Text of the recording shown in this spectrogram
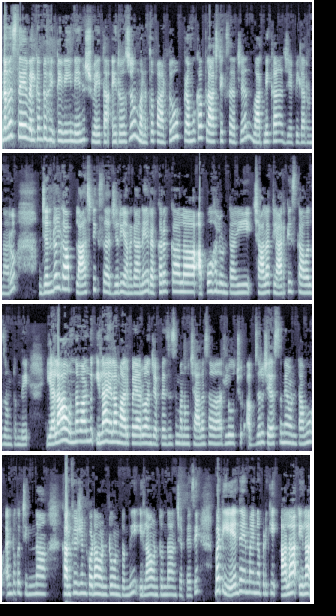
నమస్తే వెల్కమ్ టు హిట్ టీవీ. నేను శ్వేత. ఈరోజు మనతో పాటు ప్రముఖ ప్లాస్టిక్ సర్జన్ వర్ణిక జేపీ గారు ఉన్నారు. జనరల్గా ప్లాస్టిక్ సర్జరీ అనగానే రకరకాల అపోహలు ఉంటాయి చాలా క్లారిటీస్ కావాల్సి ఉంటుంది. ఎలా ఉన్నవాళ్ళు ఇలా ఎలా మారిపోయారు అని చెప్పేసి మనం చాలా సార్లు అబ్జర్వ్ చేస్తూనే ఉంటాము. అండ్ ఒక చిన్న కన్ఫ్యూజన్ కూడా ఉంటూ ఉంటుంది. ఇలా ఉంటుందా అని చెప్పేసి. బట్ ఏదేమైనప్పటికీ అలా ఇలా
